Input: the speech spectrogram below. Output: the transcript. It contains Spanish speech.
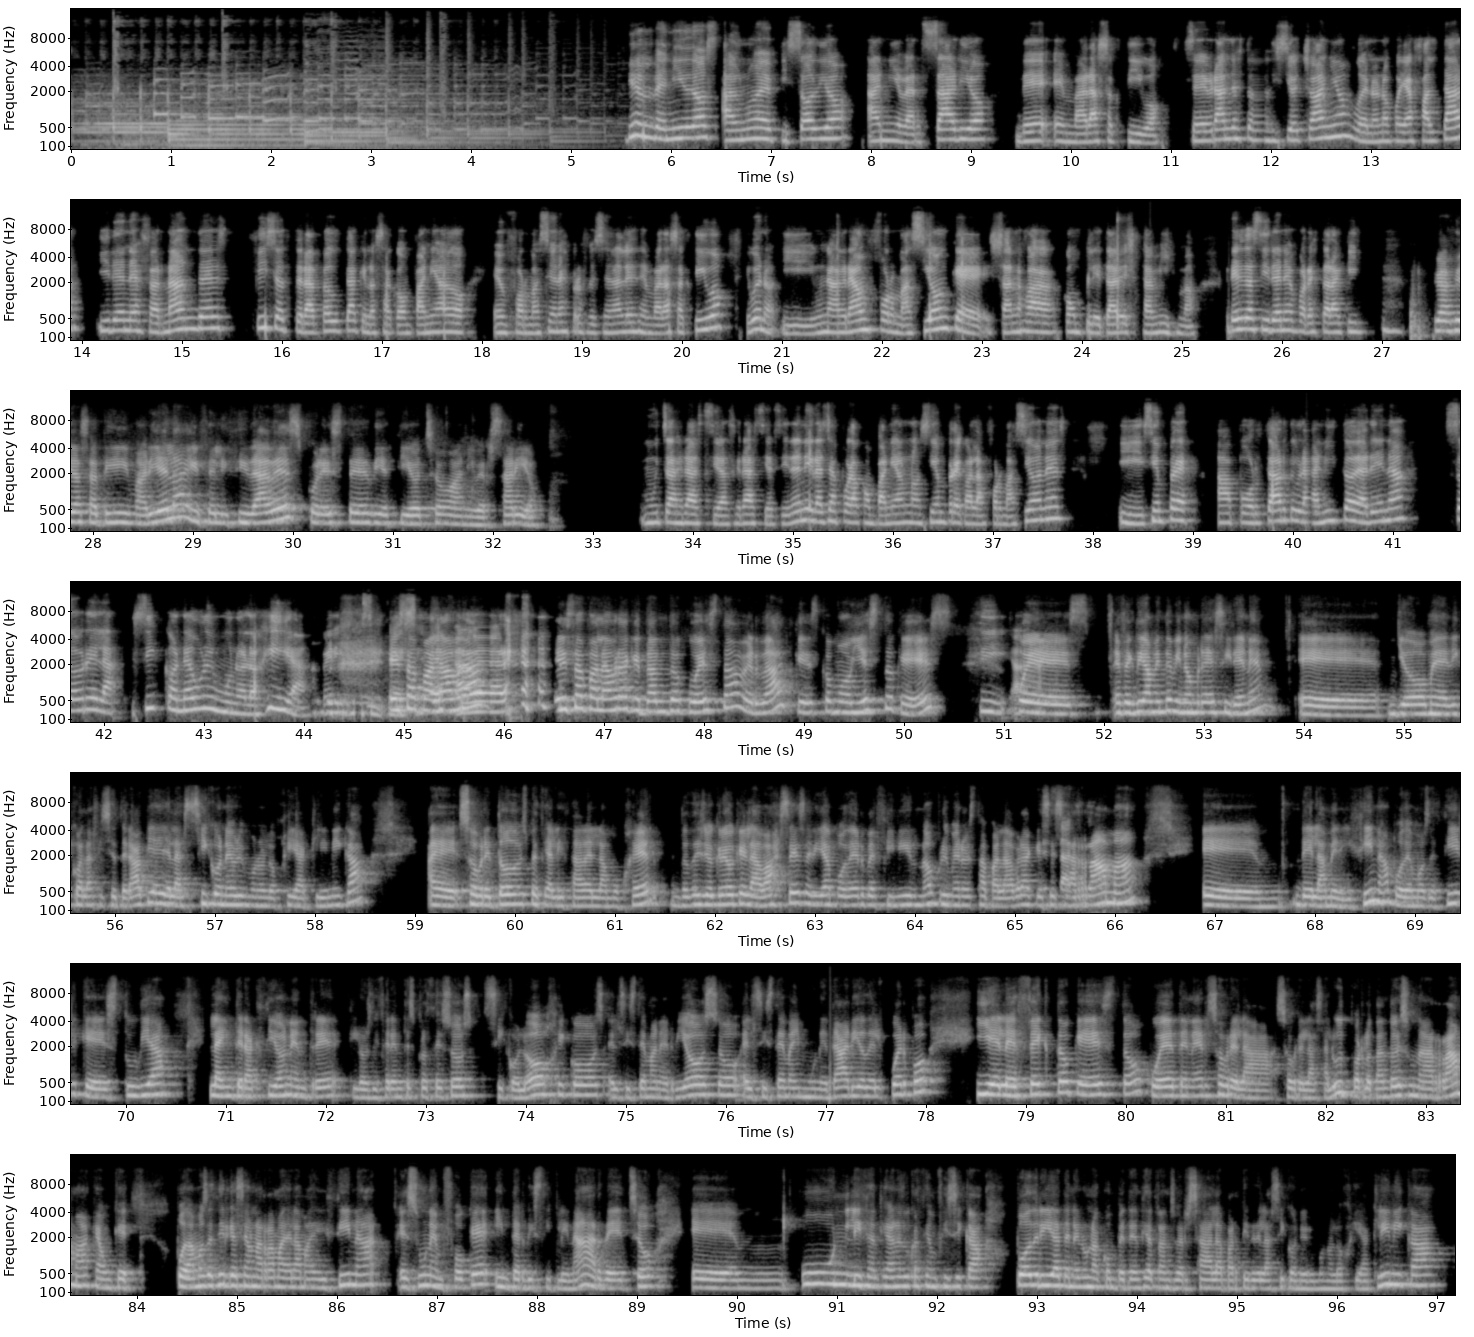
Bienvenidos a un nuevo episodio aniversario de Embarazo Activo. Celebrando estos 18 años, bueno, no podía faltar Irene Fernández, fisioterapeuta que nos ha acompañado en formaciones profesionales de embarazo activo y bueno, y una gran formación que ya nos va a completar ella misma. Gracias Irene por estar aquí. Gracias a ti Mariela y felicidades por este 18 aniversario. Muchas gracias, gracias Irene gracias por acompañarnos siempre con las formaciones y siempre aportar tu granito de arena sobre la psiconeuroinmunología. esa palabra, esa palabra que tanto cuesta, ¿verdad? Que es como, ¿y esto qué es? Sí. Pues efectivamente mi nombre es Irene. Eh, yo me dedico a la fisioterapia y a la psiconeuroinmunología clínica. Eh, sobre todo especializada en la mujer. Entonces yo creo que la base sería poder definir ¿no? primero esta palabra, que es esa rama eh, de la medicina, podemos decir, que estudia la interacción entre los diferentes procesos psicológicos, el sistema nervioso, el sistema inmunitario del cuerpo y el efecto que esto puede tener sobre la, sobre la salud. Por lo tanto, es una rama que aunque podamos decir que sea una rama de la medicina, es un enfoque interdisciplinar. De hecho, eh, un licenciado en educación física podría tener una competencia transversal a partir de la psiconeuroinmunología clínica,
